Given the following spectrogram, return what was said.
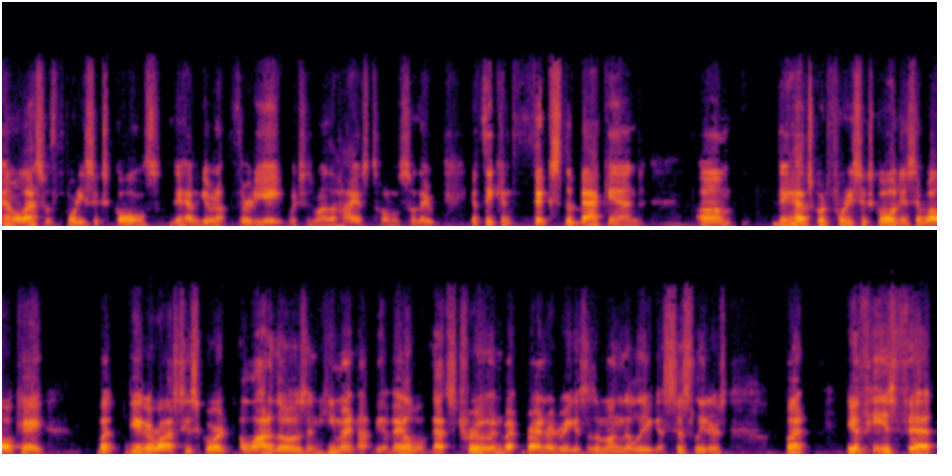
MLS with 46 goals. They have given up 38, which is one of the highest totals. So they, if they can fix the back end, um, they have scored 46 goals. And you say, well, okay, but Diego Rossi scored a lot of those, and he might not be available. That's true. And Brian Rodriguez is among the league assist leaders. But if he is fit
